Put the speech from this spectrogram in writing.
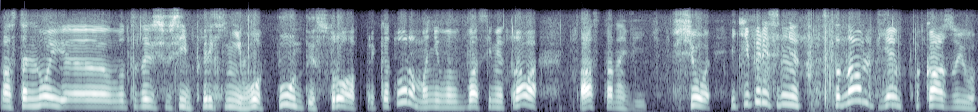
остальной э, вот этой всей брехни. Вот пункты строго, при котором они вас имеют право остановить. Все. И теперь, если меня останавливают, я им показываю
